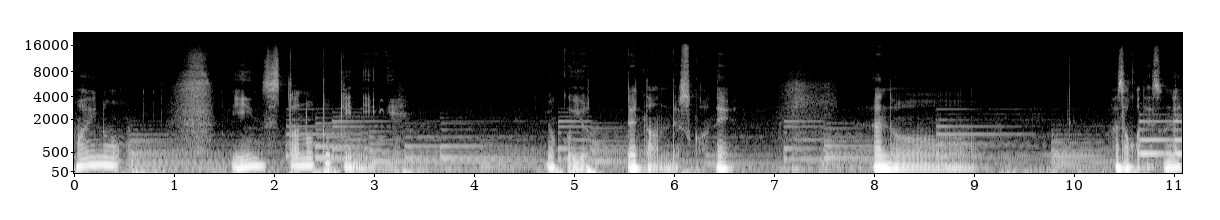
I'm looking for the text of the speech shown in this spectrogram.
前のインスタの時によく言ってたんですかね。あのーあそこですね。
